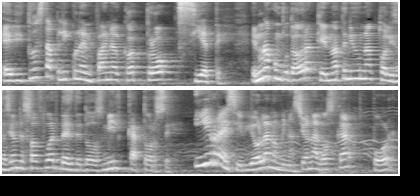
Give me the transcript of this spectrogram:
editó esta película en Final Cut Pro 7, en una computadora que no ha tenido una actualización de software desde 2014 y recibió la nominación al Oscar por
